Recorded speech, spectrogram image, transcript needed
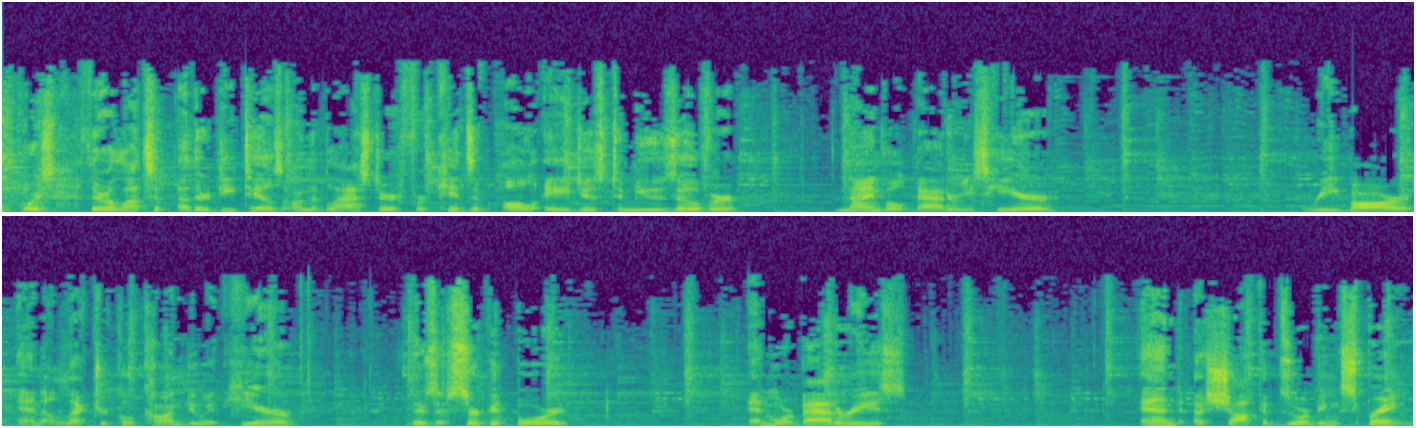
Of course, there are lots of other details on the blaster for kids of all ages to muse over. 9 volt batteries here, rebar and electrical conduit here. There's a circuit board and more batteries and a shock absorbing spring.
